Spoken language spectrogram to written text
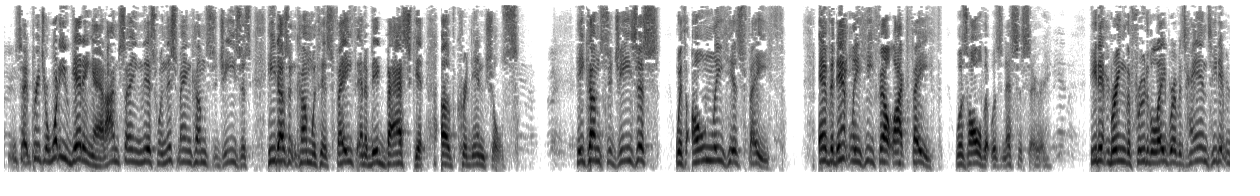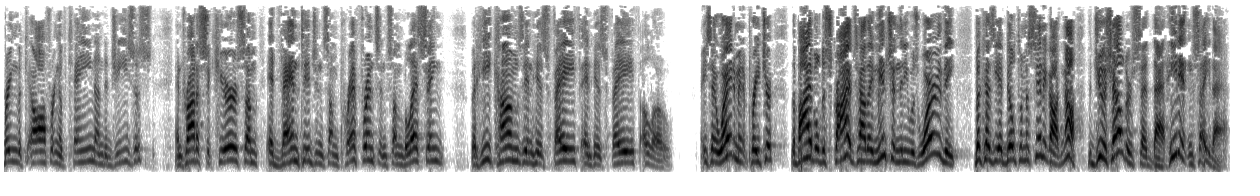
You say, preacher, what are you getting at? I'm saying this, when this man comes to Jesus, he doesn't come with his faith and a big basket of credentials. He comes to Jesus with only his faith. Evidently he felt like faith was all that was necessary. He didn't bring the fruit of the labor of his hands. He didn't bring the offering of Cain unto Jesus and try to secure some advantage and some preference and some blessing, but he comes in his faith and his faith alone. And you say, wait a minute, preacher. The Bible describes how they mentioned that he was worthy because he had built him a synagogue. No, the Jewish elders said that. He didn't say that.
